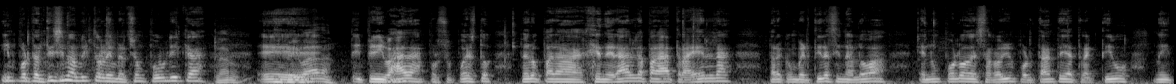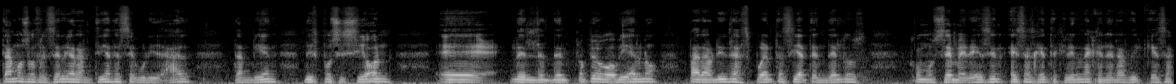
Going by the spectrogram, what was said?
Importantísima, Víctor, la inversión pública. Claro. y eh, privada. Y privada, por supuesto. Pero para generarla, para atraerla, para convertir a Sinaloa en un polo de desarrollo importante y atractivo, necesitamos ofrecer garantías de seguridad, también disposición eh, del, del propio gobierno para abrir las puertas y atenderlos como se merecen esas gentes que vienen a generar riqueza.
